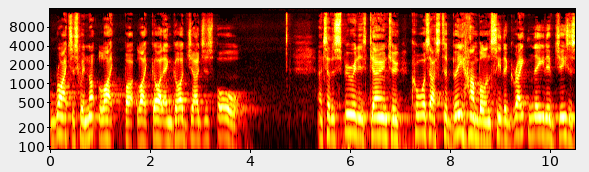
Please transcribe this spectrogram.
righteous, we're not like, like God, and God judges all. And so the Spirit is going to cause us to be humble and see the great need of Jesus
